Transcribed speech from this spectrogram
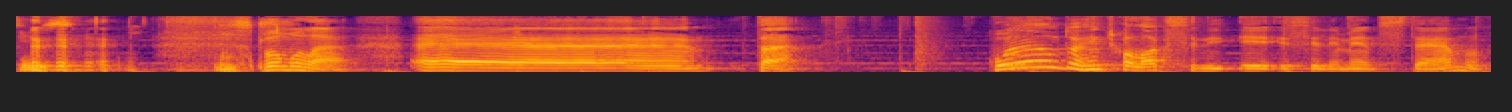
Vamos lá. É... Tá. Quando a gente coloca esse, esse elemento externo,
